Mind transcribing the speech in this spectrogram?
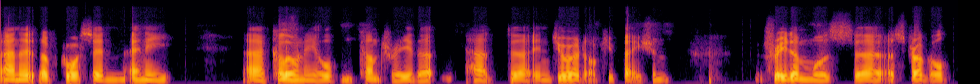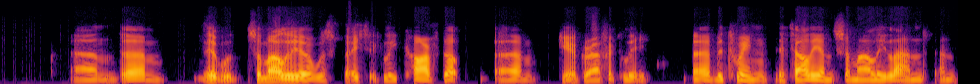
and it, of course, in any uh, colonial country that had uh, endured occupation, freedom was uh, a struggle. And um, it Somalia was basically carved up um, geographically uh, between Italian Somaliland and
